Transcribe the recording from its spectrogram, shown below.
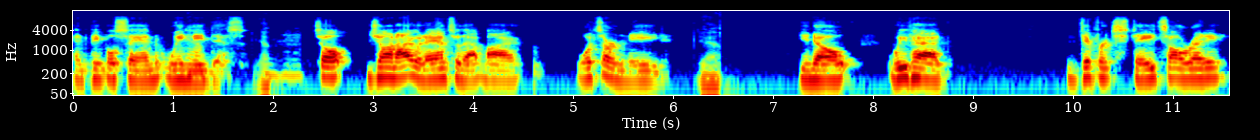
and people saying we Yeah. need this. Yep. Mhm. So, John, I would answer that by what's our need? Yeah. You know, we've had different states already.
